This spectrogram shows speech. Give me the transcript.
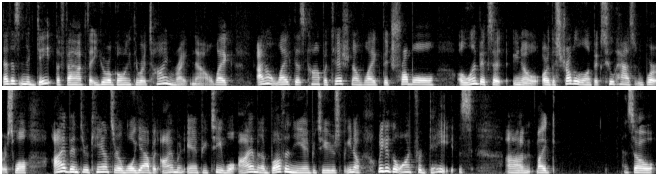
that doesn't negate the fact that you're going through a time right now. Like I don't like this competition of like the trouble Olympics that you know, or the struggle Olympics. Who has it worse? Well, I've been through cancer. Well, yeah, but I'm an amputee. Well, I'm an above the knee amputee. Just you know, we could go on for days. Um, like, so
